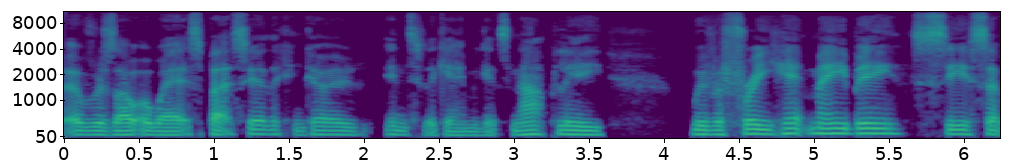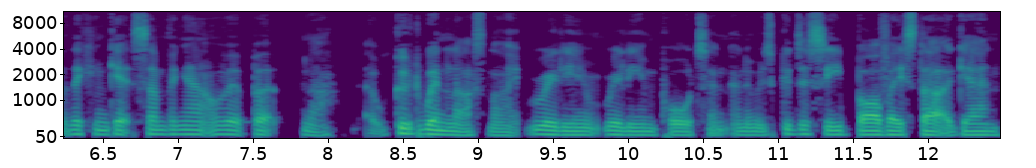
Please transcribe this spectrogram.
a result away at Spezia, they can go into the game against Napoli with a free hit maybe to see if they can get something out of it. But nah, good win last night, really really important, and it was good to see Bove start again.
